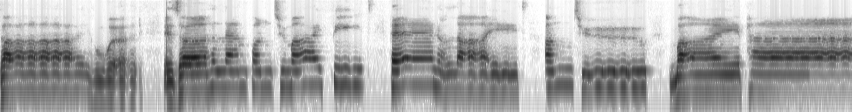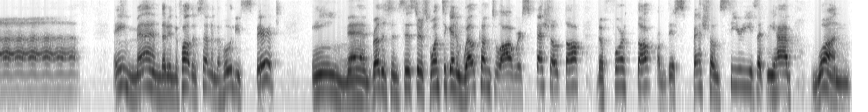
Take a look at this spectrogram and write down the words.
Thy word is a lamp unto my feet and a light unto my path. Amen. That in the Father, Son, and the Holy Spirit. Amen. Brothers and sisters, once again, welcome to our special talk, the fourth talk of this special series that we have, One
